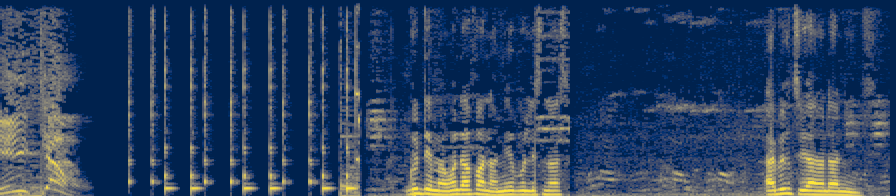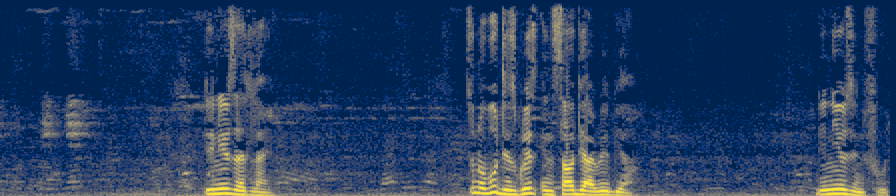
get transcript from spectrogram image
Go! Good day, my wonderful and amiable listeners. I bring to you another news. The news headline Tinubu disgrace in Saudi Arabia. The news in full.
